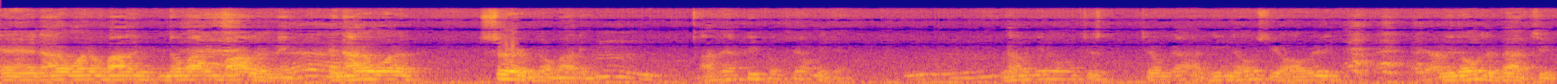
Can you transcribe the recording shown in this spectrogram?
and I don't want nobody, nobody bothering me, and I don't want to serve nobody. Mm. I've had people tell me that. Mm-hmm. No, you know, just tell God, He knows you already. Yeah. He knows about you.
